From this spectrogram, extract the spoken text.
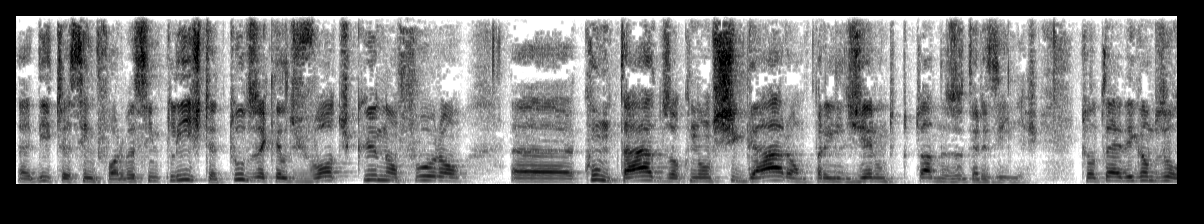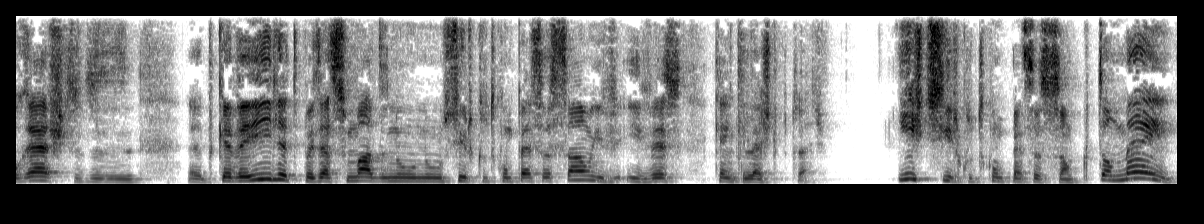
uh, dito assim de forma simplista, todos aqueles votos que não foram uh, contados ou que não chegaram para eleger um deputado nas outras ilhas. Portanto, é, digamos, o resto de, de cada ilha, depois é somado num, num círculo de compensação e, e vê-se quem que elege deputados. Este círculo de compensação, que também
